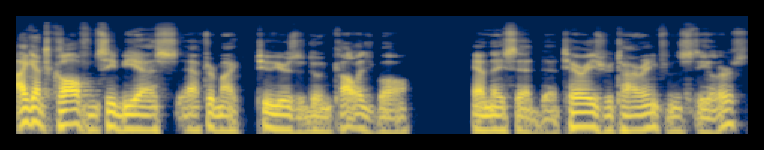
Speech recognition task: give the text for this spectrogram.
I got the call from CBS after my two years of doing college ball, and they said uh, Terry's retiring from the Steelers,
